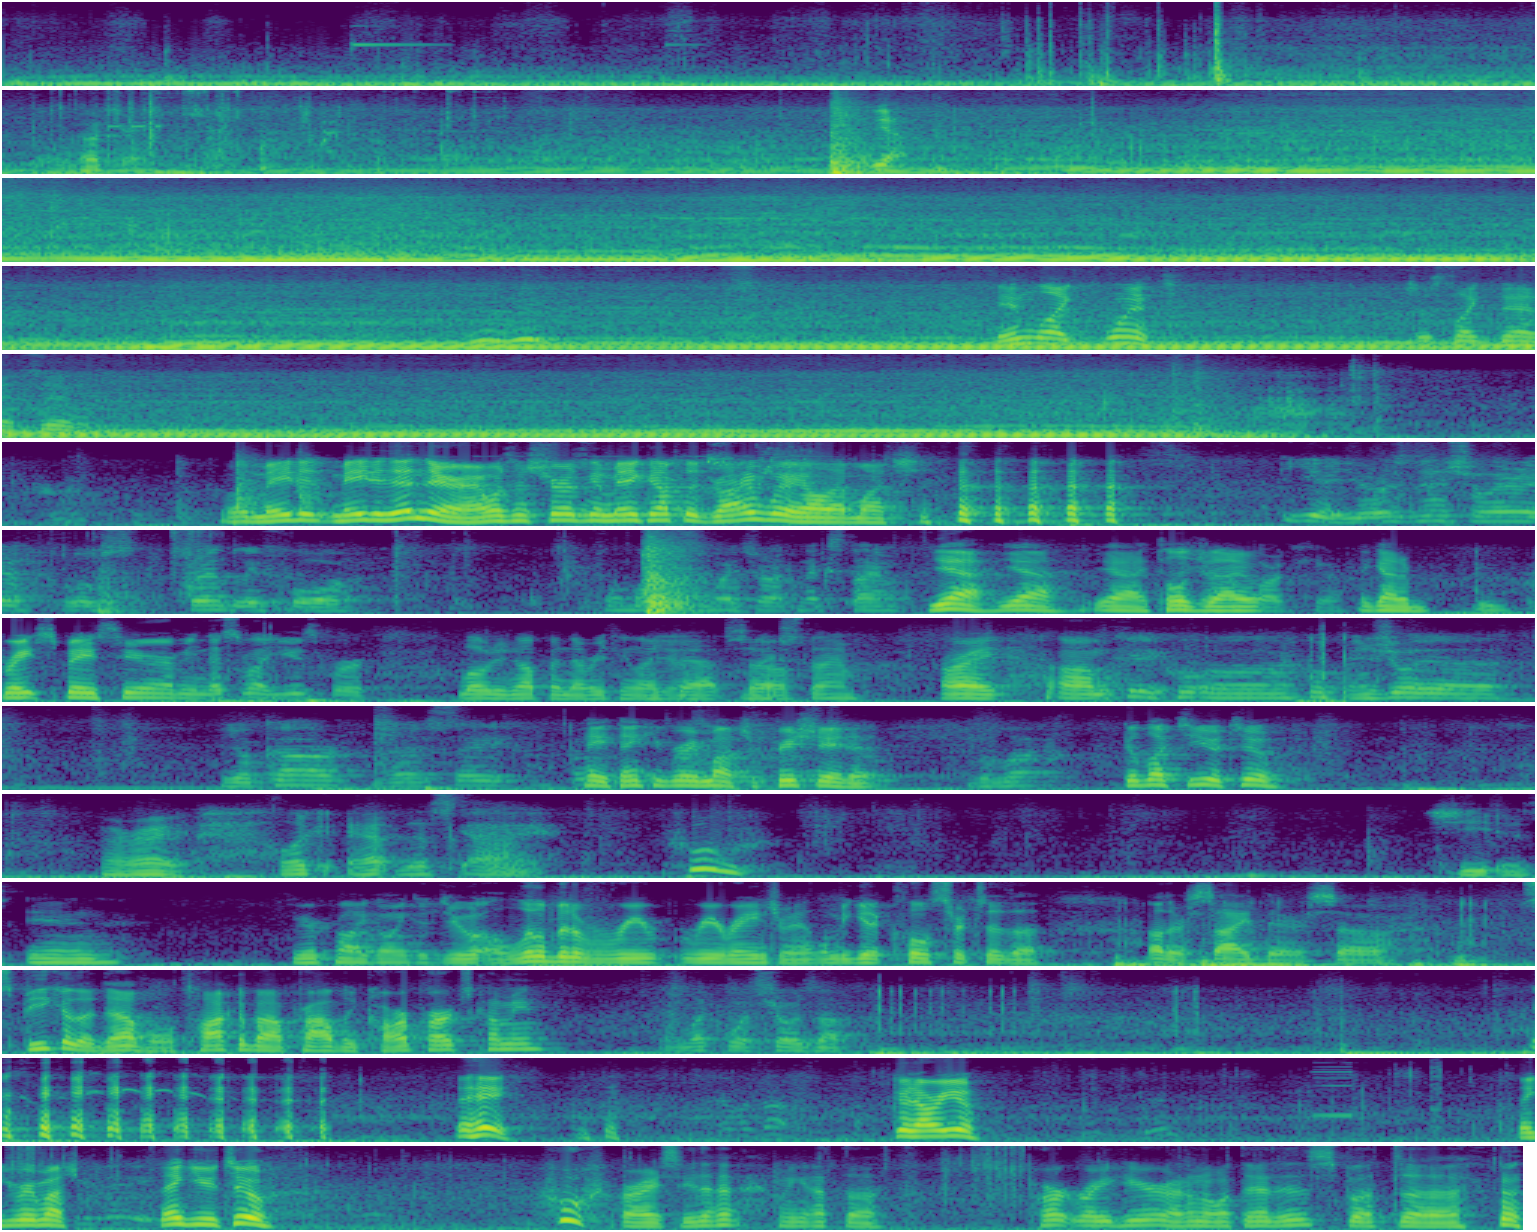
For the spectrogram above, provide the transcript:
Okay. Yeah. In like flint. Just like that, it's in. Well, made it made it in there. I wasn't sure it was gonna make it up the driveway all that much. Yeah, your residential area looks friendly for for my, my truck next time. yeah, yeah, yeah. I told you I, park here. I got a great space here. I mean, that's what I use for loading up and everything like Yeah, that. So, next time. all right. Um, Okay, cool. Uh, I hope you enjoy uh, your car. Drive safe. hey, thank you very much. Appreciate it. Good luck. Good luck to you too. All right, look at this guy. Whew. She is in. We are probably going to do a little bit of re- rearrangement. Let me get it closer to the other side there. So, speak of the devil, talk about probably car parts coming, and look what shows up. Hey, hey. what's up? Good. How are you? Thank you very much. Thank you too. Whew. All right, see that? We got the part right here. I don't know what that is, but uh,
